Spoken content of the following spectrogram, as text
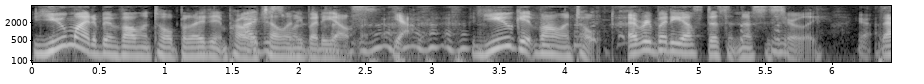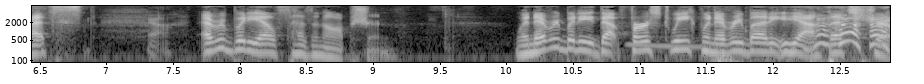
You might have been voluntold, but I didn't probably I tell anybody to else. Yeah. You get voluntold. Everybody else doesn't necessarily. Yeah. That's Yeah. everybody else has an option. When everybody that first week, when everybody, yeah, that's true.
